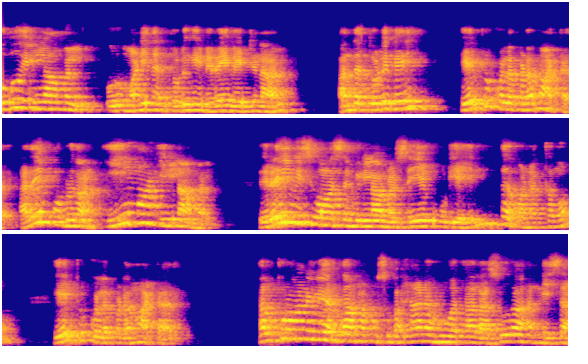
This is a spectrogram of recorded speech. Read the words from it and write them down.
உது இல்லாமல் ஒரு மனிதன் தொழுகை நிறைவேற்றினால் அந்த தொழுகை ஏற்றுக்கொள்ளப்பட மாட்டாது அதே போன்றுதான் ஈமான் இல்லாமல் இறை விசுவாசம் இல்லாமல் செய்யக்கூடிய எந்த வணக்கமும் ஏற்றுக்கொள்ளப்பட மாட்டாது அல் குரானிலே அல்லாஹ் சுபஹான ஹூவத்தால் அசூரா அன்னிசா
